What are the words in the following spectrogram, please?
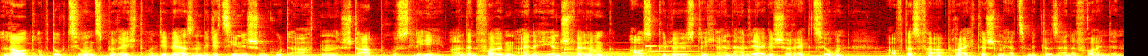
Laut Obduktionsbericht und diversen medizinischen Gutachten starb Bruce Lee an den Folgen einer Hirnschwellung, ausgelöst durch eine allergische Reaktion auf das verabreichte Schmerzmittel seiner Freundin.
